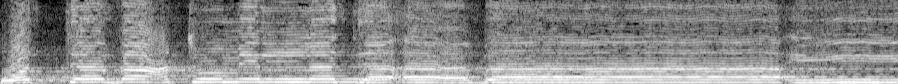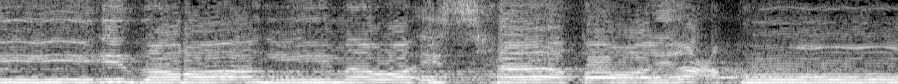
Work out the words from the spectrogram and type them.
واتبعت ملة آبائي إبراهيم وإسحاق ويعقوب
